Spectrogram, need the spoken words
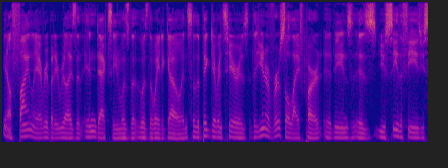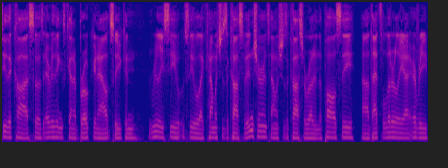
you know finally everybody realized that indexing was the was the way to go. And so the big difference here is the universal life part. It means is you see the fees, you see the costs, so everything's kind of broken out, so you can really see see like how much is the cost of insurance, how much is the cost of running the policy. Uh, that's literally uh, every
